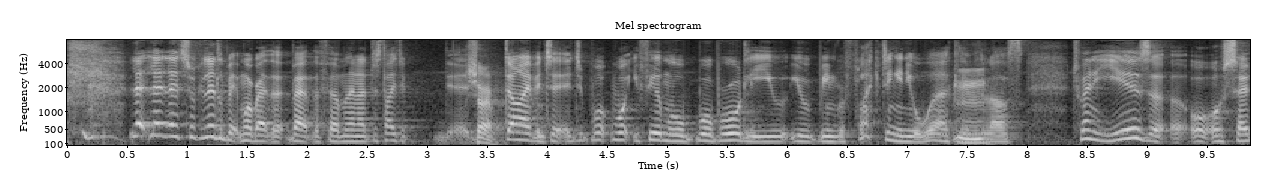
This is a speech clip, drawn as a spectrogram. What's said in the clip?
Let, us let, talk a little bit more about the, about the film, and then I'd just like to uh, sure. dive into, into what, what, you feel more, more broadly. You, you've been reflecting in your work mm. in the last 20 years or, or, or so.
